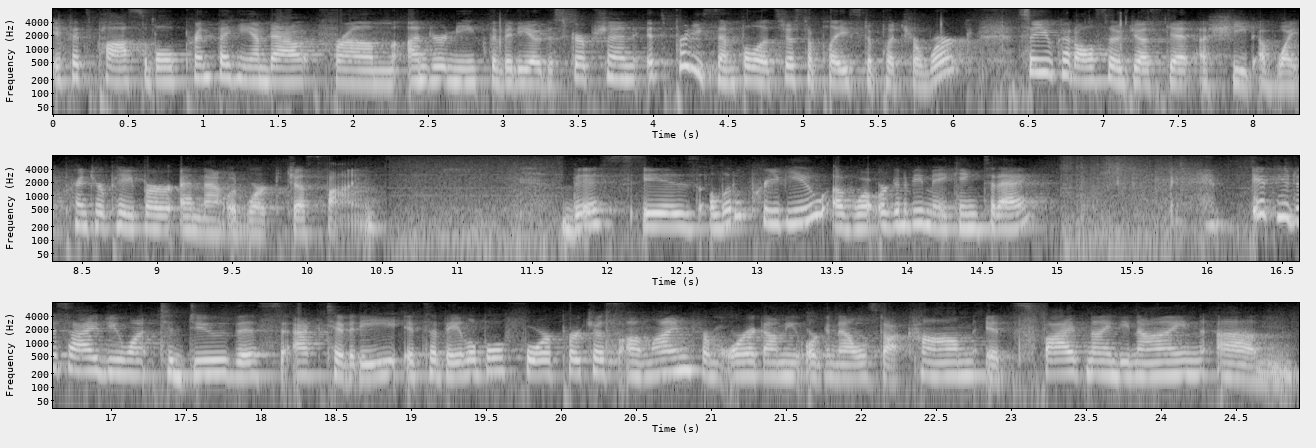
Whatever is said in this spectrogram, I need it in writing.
if it's possible, print the handout from underneath the video description. It's pretty simple, it's just a place to put your work. So you could also just get a sheet of white printer paper and that would work just fine. This is a little preview of what we're gonna be making today. If you decide you want to do this activity, it's available for purchase online from origamiorganelles.com. It's $5.99 um,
